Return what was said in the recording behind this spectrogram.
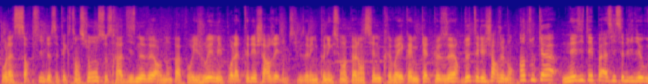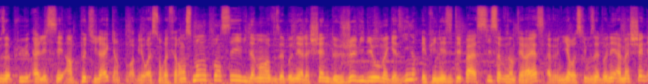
pour la sortie de cette extension, ce sera à 19h non pas pour y jouer mais pour la télécharger. Donc si vous avez une connexion un peu à l'ancienne, prévoyez quand même quelques heures de téléchargement. En tout cas, n'hésitez pas si cette vidéo vous a plu à laisser un petit like hein, pour améliorer son référencement. Pensez évidemment à vous abonner à la chaîne de Jeux Vidéo Magazine et puis n'hésitez pas si ça vous intéresse à venir aussi vous abonner à ma chaîne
